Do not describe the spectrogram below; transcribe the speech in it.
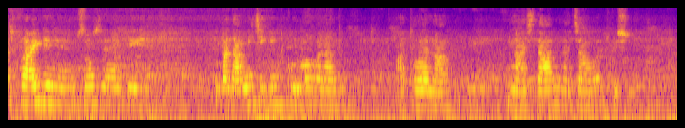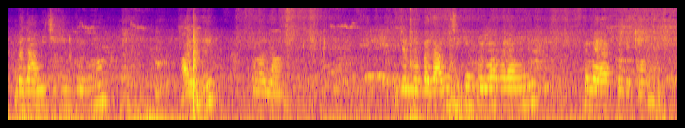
आज फ्राइडे है हम सोच रहे हैं कि बादामी चिकन कुरमा बना दूँ। और थोड़ा नान नाच दाल, ना चावल, कुछ नहीं। बादामी चिकन कुरमा और ये थोड़ा नान जब मैं बादामी चिकन कुरमा बनाऊँगी तो मैं आपको दिखाऊँगी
